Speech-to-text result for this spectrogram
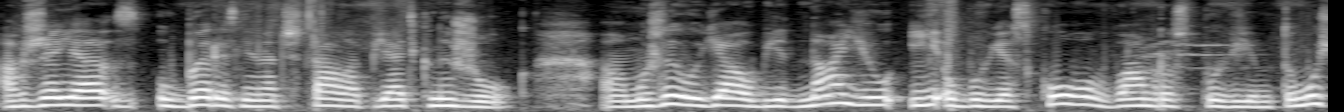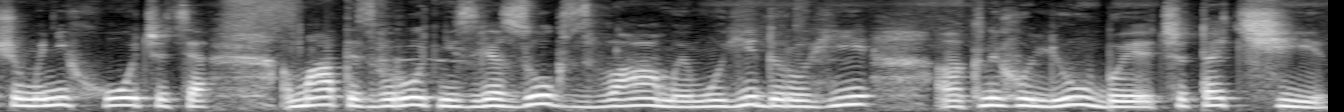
А вже я у березні начитала 5 книжок. Можливо, я об'єднаю і обов'язково вам розповім, тому що мені хочеться мати зворотній зв'язок з вами, мої дорогі книголюби, читачі.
